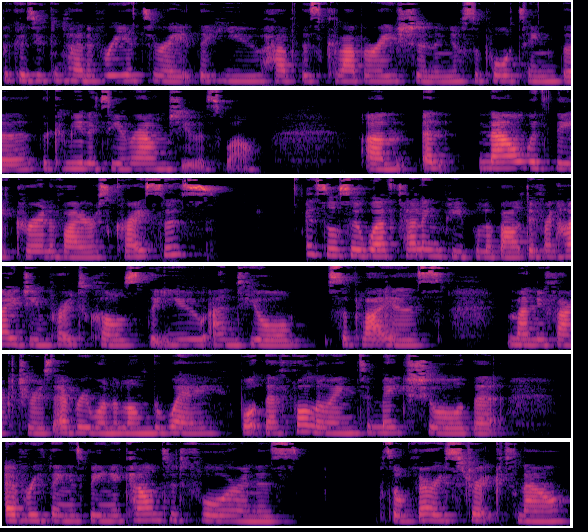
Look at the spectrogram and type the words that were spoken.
because you can kind of reiterate that you have this collaboration and you're supporting the, the community around you as well. Um, and now with the coronavirus crisis, it's also worth telling people about different hygiene protocols that you and your suppliers, manufacturers, everyone along the way, what they're following to make sure that everything is being accounted for and is sort of very strict now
